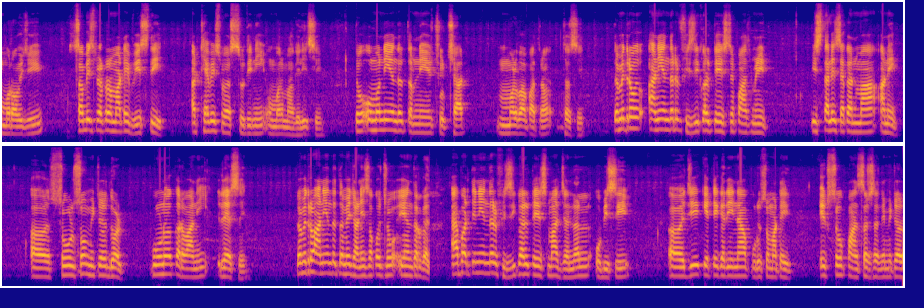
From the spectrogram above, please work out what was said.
ઉંમર હોવી જોઈએ. સબ ઇન્સ્પેક્ટર માટે વીસથી અઠ્યાવીસ વર્ષ સુધીની ઉંમર માગેલી છે. તો ઉંમરની અંદર તમને છૂટછાટ મળવાપાત્ર થશે. તો મિત્રો, આની અંદર ફિઝિકલ ટેસ્ટ પાંચ મિનિટ, પિસ્તાલીસ સેકન્ડમાં અને સોળસો મીટર દોડ પૂર્ણ કરવાની રહેશે. તો મિત્રો, આની અંદર તમે જાણી શકો છો એ અંતર્ગત, આ ભરતીની અંદર ફિઝિકલ ટેસ્ટમાં જનરલ ઓબીસી જે કેટેગરીના પુરુષો માટે એકસો પાંસઠ સેન્ટીમીટર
